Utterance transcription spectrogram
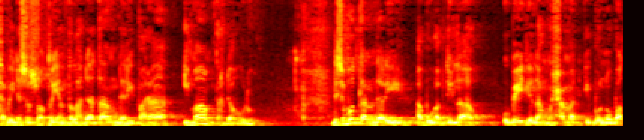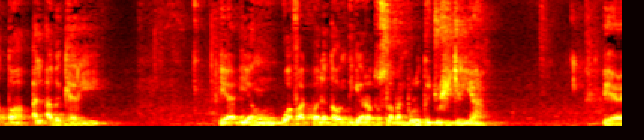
Tapi ini sesuatu yang telah datang dari para imam terdahulu. Disebutkan dari Abu Abdullah Ubaidillah Muhammad ibnu Battah al-Abkari ya yang wafat pada tahun 387 Hijriah. Ya,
